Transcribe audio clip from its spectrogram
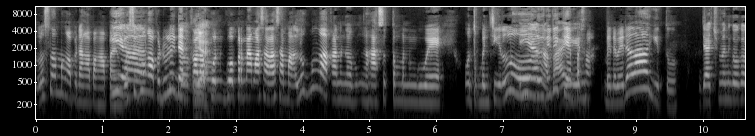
lo selama gak pernah ngapa-ngapain gue Iya. sih gue gak peduli. Dan kalaupun gue pernah masalah sama lu gue gak akan nge- ngehasut temen gue untuk benci lu. Iya, jadi kayak ngapain. perso- beda-beda lah gitu. Judgement gue ke,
